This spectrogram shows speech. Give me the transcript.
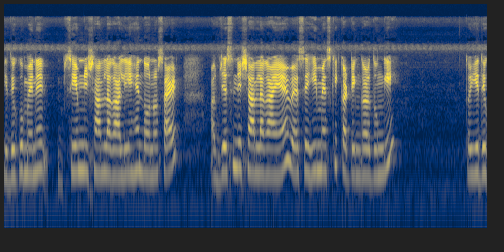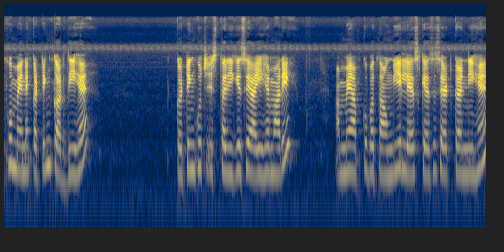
ये देखो, मैंने सेम निशान लगा लिए हैं दोनों साइड। अब जैसे निशान लगाए हैं, वैसे ही मैं इसकी कटिंग कर दूँगी। तो ये देखो मैंने कटिंग कर दी है। कटिंग कुछ इस तरीके से आई है हमारी। अब मैं आपको बताऊँगी ये लेस कैसे सेट करनी है।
